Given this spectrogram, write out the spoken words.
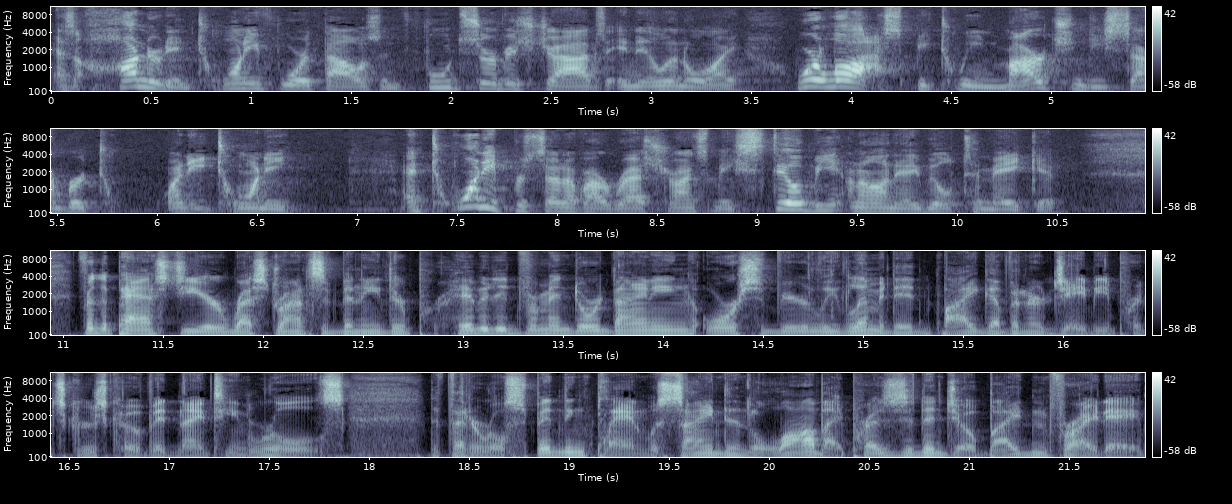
as 124,000 food service jobs in Illinois were lost between March and December 2020 and 20% of our restaurants may still be unable to make it. For the past year, restaurants have been either prohibited from indoor dining or severely limited by Governor J.B. Pritzker's COVID 19 rules. The federal spending plan was signed into law by President Joe Biden Friday.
